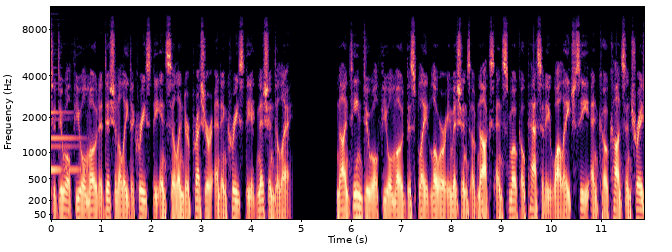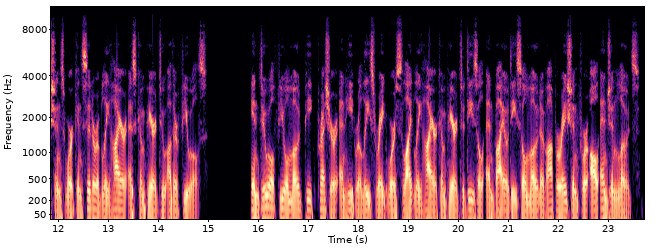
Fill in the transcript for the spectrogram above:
to dual fuel mode additionally decreased the in-cylinder pressure and increased the ignition delay. 19 dual fuel mode displayed lower emissions of NOx and smoke opacity while HC and CO concentrations were considerably higher as compared to other fuels. In dual fuel mode peak pressure and heat release rate were slightly higher compared to diesel and biodiesel mode of operation for all engine loads.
